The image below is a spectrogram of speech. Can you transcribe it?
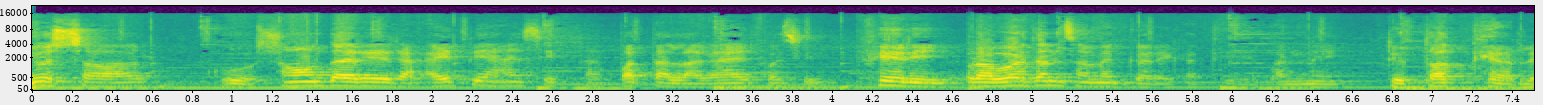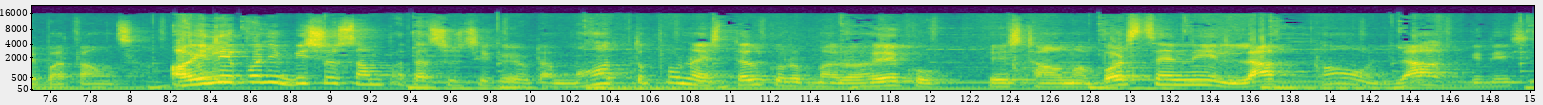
यो सहर को सौन्दर्य र ऐतिहासिकता पत्ता लगाएपछि फेरि प्रवर्धन समेत गरेका थिए भन्ने त्यो तथ्यहरूले बताउँछ। अहिले पनि विश्व सम्पदा सूचीको एउटा महत्त्वपूर्ण स्थलको रूपमा रहेको यस ठाउँमा वर्षेनी लाखौँ लाख विदेशी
